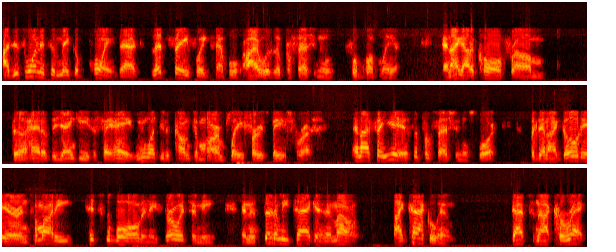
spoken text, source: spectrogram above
I just wanted to make a point that, let's say, for example, I was a professional football player, and I got a call from the head of the Yankees to say, "Hey, we want you to come tomorrow and play first base for us." And I say, "Yeah, it's a professional sport." But then I go there and somebody hits the ball and they throw it to me, and instead of me tagging him out, I tackle him. That's not correct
